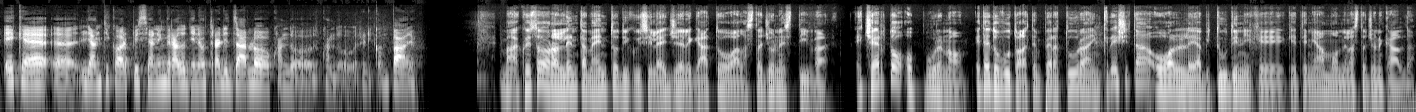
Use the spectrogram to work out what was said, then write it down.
è che eh, gli anticorpi siano in grado di neutralizzarlo quando, quando ricompare. Ma questo rallentamento di cui si legge legato alla stagione estiva è certo oppure no? Ed è dovuto alla temperatura in crescita o alle abitudini che, che teniamo nella stagione calda?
